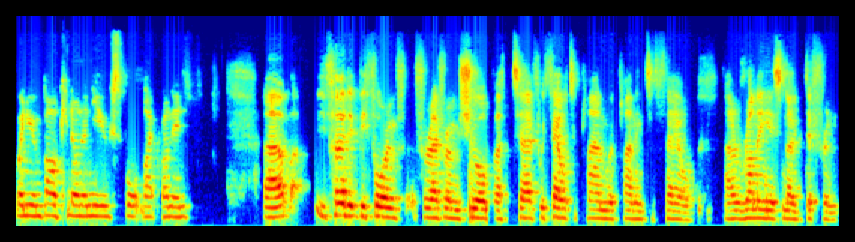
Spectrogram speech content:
when you're embarking on a new sport like running? Uh, you've heard it before and forever, I'm sure, but uh, if we fail to plan, we're planning to fail. Uh, running is no different.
